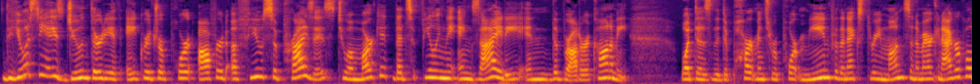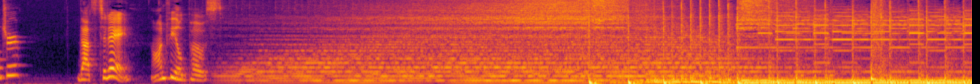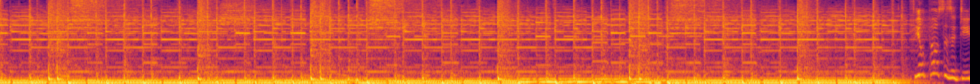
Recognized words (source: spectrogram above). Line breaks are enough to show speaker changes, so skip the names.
The USDA's June 30th acreage report offered a few surprises to a market that's feeling the anxiety in the broader economy. What does the department's report mean for the next three months in American agriculture? That's today on Field Posts.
